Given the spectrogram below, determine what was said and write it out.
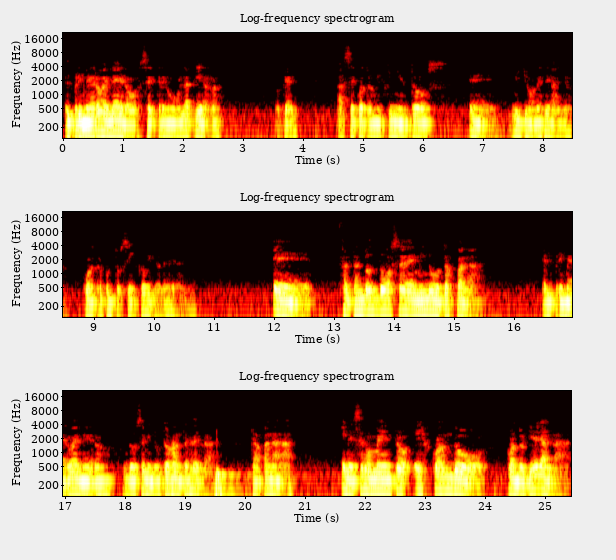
el primero de enero se creó la Tierra, ¿ok? hace 4.500 eh, millones de años, 4.5 billones de años. Eh, faltando 12 minutos para el primero de enero, 12 minutos antes de la campanada, en ese momento es cuando, cuando llega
